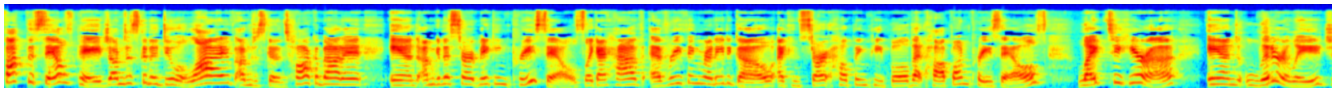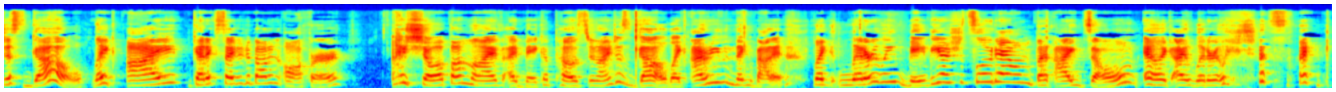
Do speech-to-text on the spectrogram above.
fuck the sales page. I'm just going to do a live. I'm just going to talk about it and I'm going to start making pre-sales. Like I have everything ready to go. I can start helping people that hop on pre-sales like Tahira and literally just go. Like I get excited about an offer. I show up on live, I make a post, and I just go. Like, I don't even think about it. Like, literally, maybe I should slow down, but I don't. And, like, I literally just, like,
